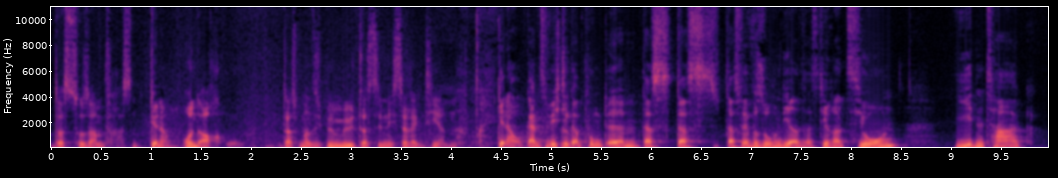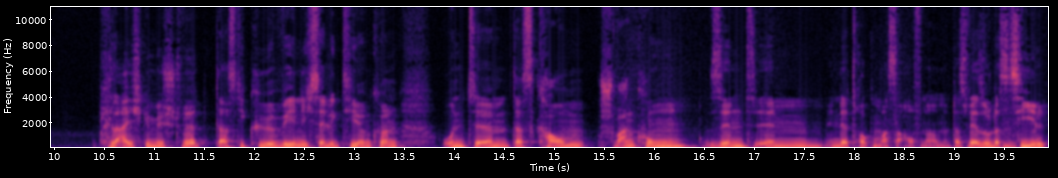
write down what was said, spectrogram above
das zusammenfressen. Genau. Und auch, dass man sich bemüht, dass sie nicht selektieren. Genau, ganz wichtiger ja. Punkt, ähm, dass, dass, dass wir versuchen, die, dass die Ration jeden Tag gleich gemischt wird, dass die Kühe wenig selektieren können und ähm, dass kaum Schwankungen sind im, in der Trockenmasseaufnahme. Das wäre so das mhm. Ziel.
